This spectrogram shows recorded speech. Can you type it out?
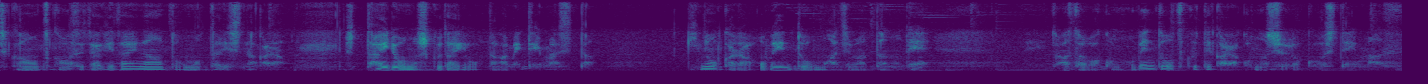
時間を使わせてあげたいなと思ったりしながら大量の宿題を眺めていました昨日からお弁当も始まったので朝はこのお弁当を作ってからこの収録をしています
